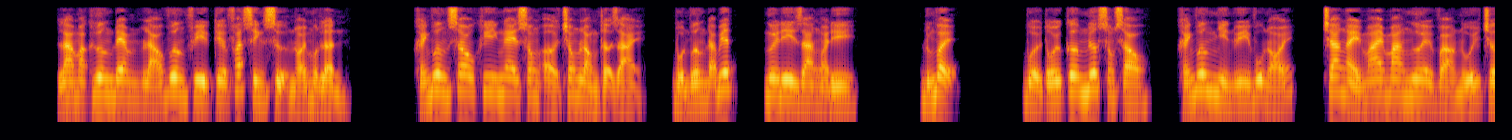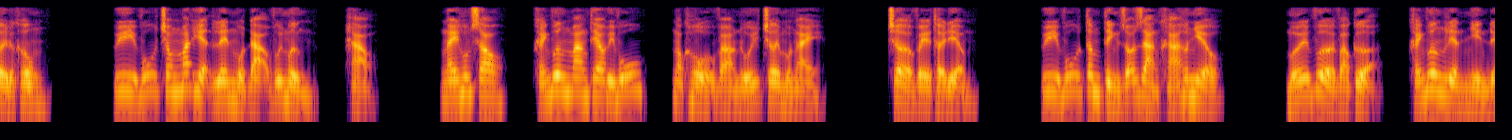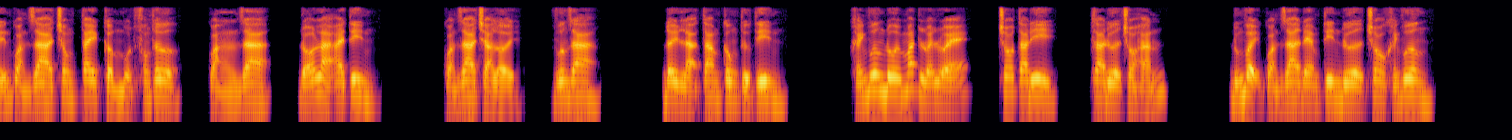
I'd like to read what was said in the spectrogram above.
Là Mạc Hương đem lão Vương Phi kia phát sinh sự nói một lần. Khánh Vương sau khi nghe xong ở trong lòng thở dài, bổn Vương đã biết, ngươi đi ra ngoài đi. Đúng vậy. Buổi tối cơm nước xong sau, Khánh Vương nhìn Uy Vũ nói, cha ngày mai mang ngươi vào núi chơi được không? Uy Vũ trong mắt hiện lên một đạo vui mừng, hảo. Ngày hôm sau, Khánh Vương mang theo Uy Vũ, Ngọc Hổ vào núi chơi một ngày. Trở về thời điểm, Uy Vũ tâm tình rõ ràng khá hơn nhiều. Mới vừa vào cửa, Khánh Vương liền nhìn đến quản gia trong tay cầm một phong thơ, quản gia, đó là ai tin? Quản gia trả lời, Vương gia. Đây là tam công tử tin. Khánh Vương đôi mắt lóe lóe, cho ta đi, ta đưa cho hắn. Đúng vậy quản gia đem tin đưa cho Khánh Vương.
